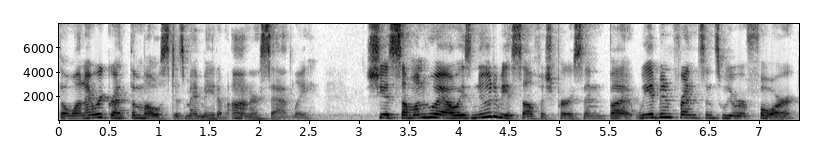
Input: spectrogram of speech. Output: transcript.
The one I regret the most is my maid of honor, sadly. She is someone who I always knew to be a selfish person, but we had been friends since we were four,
